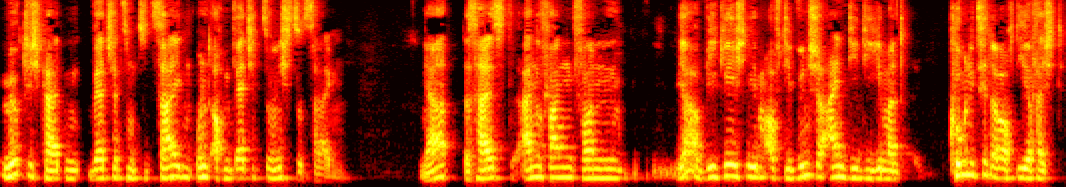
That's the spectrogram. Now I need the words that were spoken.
Möglichkeiten, Wertschätzung zu zeigen und auch Wertschätzung nicht zu zeigen. Ja, das heißt, angefangen von, ja, wie gehe ich eben auf die Wünsche ein, die, die jemand kommuniziert, aber auch die er vielleicht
